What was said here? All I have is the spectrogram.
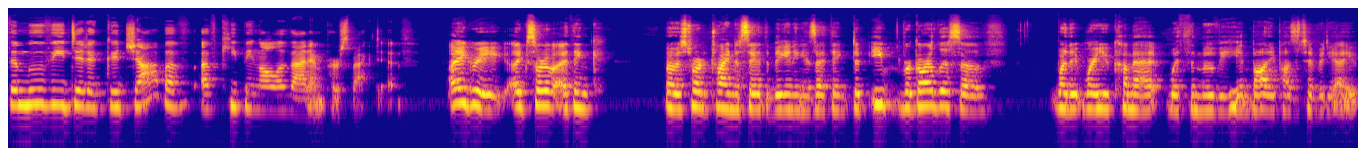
the movie did a good job of of keeping all of that in perspective I agree. Like, sort of, I think what I was sort of trying to say at the beginning is I think, to, regardless of whether where you come at with the movie and body positivity, I,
